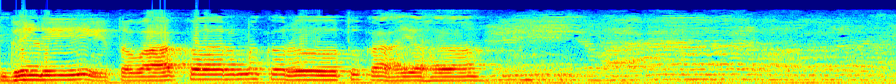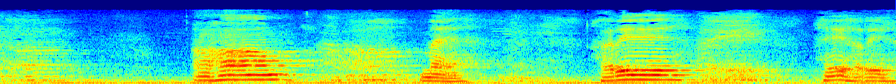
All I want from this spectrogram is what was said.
गृणीत्वा कर्म करोतु कायः। अहम मैं। हरे। हे हरे।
